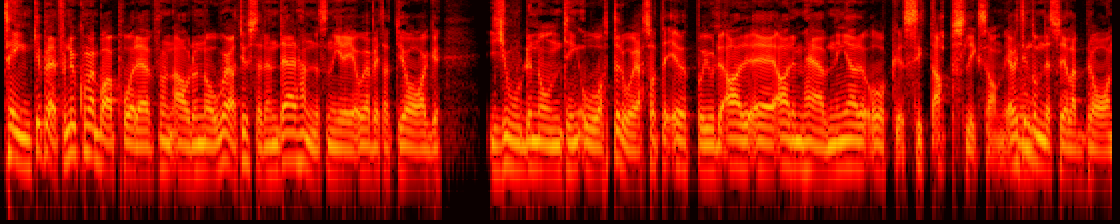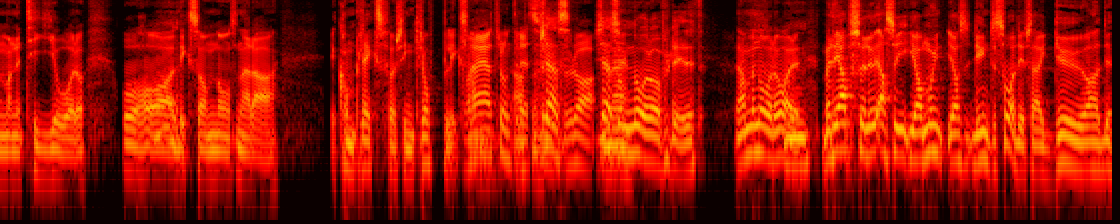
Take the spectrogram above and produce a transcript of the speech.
tänker på det, för nu kommer jag bara på det från out of nowhere, att just det, den där händelsen är och jag vet att jag gjorde någonting åt det då. Jag satte upp och gjorde ar, eh, armhävningar och sit-ups liksom. Jag vet inte om det är så jävla bra när man är tio år och, och har liksom någon sån här eh, komplex för sin kropp liksom. Nej, jag tror inte det är så. Känns, Superbra. känns som några år för tidigt. Ja, men några år. Men det är absolut, alltså, jag mår, inte- jag, det är inte så, det är så här, gud, ja, det,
